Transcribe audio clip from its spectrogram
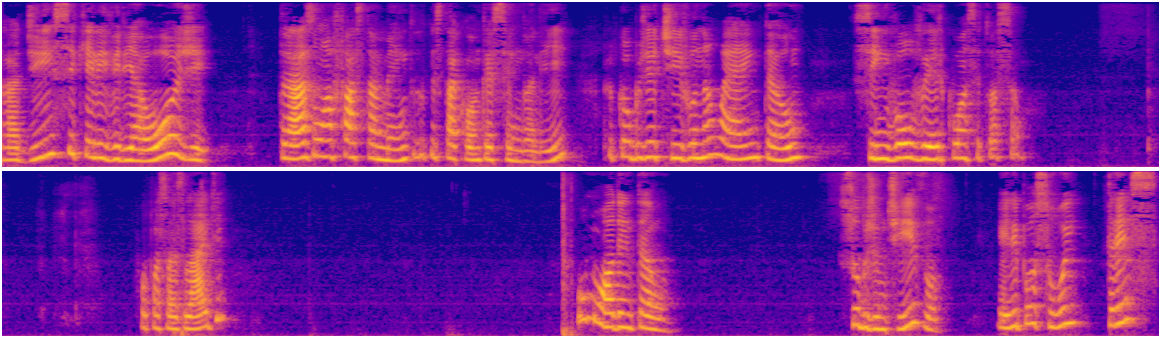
ela disse que ele viria hoje, traz um afastamento do que está acontecendo ali porque o objetivo não é, então, se envolver com a situação. Vou passar o slide. O modo, então, subjuntivo, ele possui três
